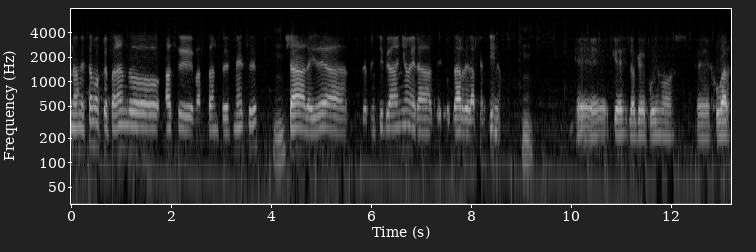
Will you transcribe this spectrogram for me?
Nos estamos preparando hace bastantes meses. Mm. Ya la idea de principio de año era disfrutar del argentino, mm. que, es lo que pudimos eh, jugar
